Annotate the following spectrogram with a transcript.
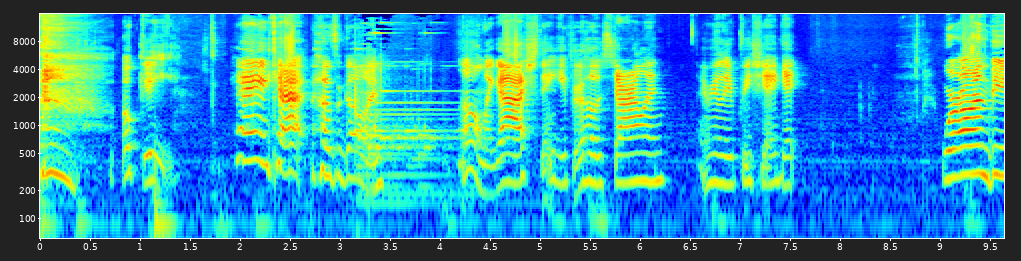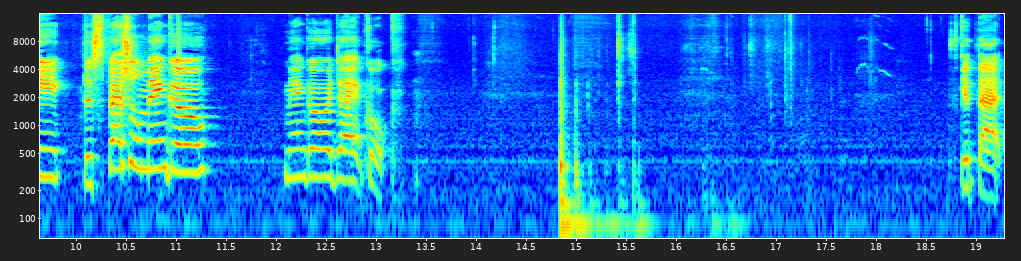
okay. Hey, Kat. How's it going? Oh my gosh, thank you for the host, darling. I really appreciate it. We're on the the special mango mango diet coke. Let's get that.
